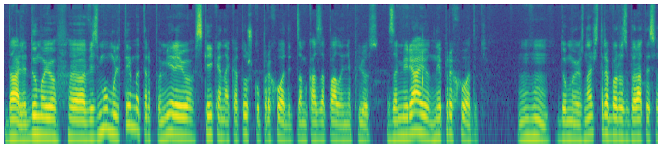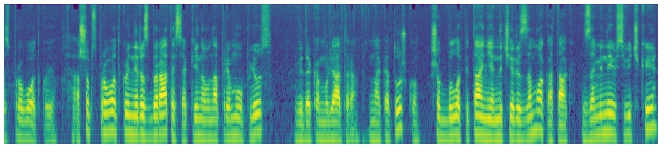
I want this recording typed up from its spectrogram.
Далі, думаю, е, візьму мультиметр, поміряю, скільки на катушку приходить замка запалення плюс. Заміряю, не приходить. Угу. Думаю, значить треба розбиратися з проводкою. А щоб з проводкою не розбиратися, кинув напряму плюс від акумулятора на катушку, щоб було питання не через замок, а так. Замінив свічки,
